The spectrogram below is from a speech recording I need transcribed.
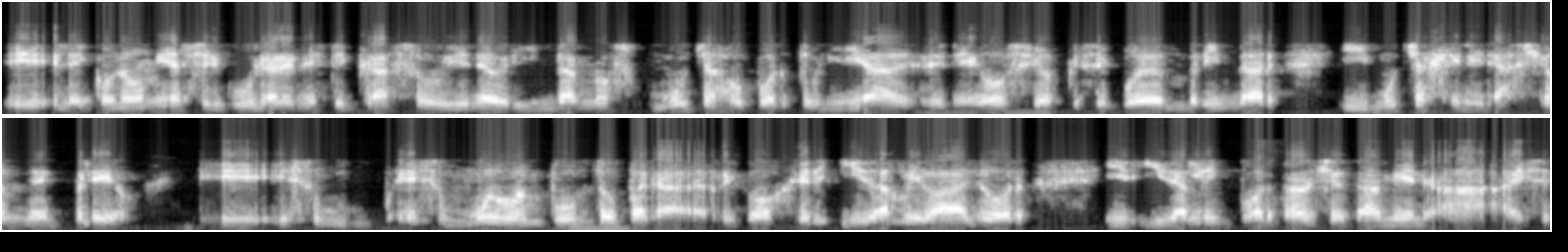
eh, la economía circular en este caso viene a brindarnos muchas oportunidades de negocios que se pueden brindar y mucha generación de empleo. Eh, es, un, es un muy buen punto para recoger y darle valor y, darle importancia también a, ese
